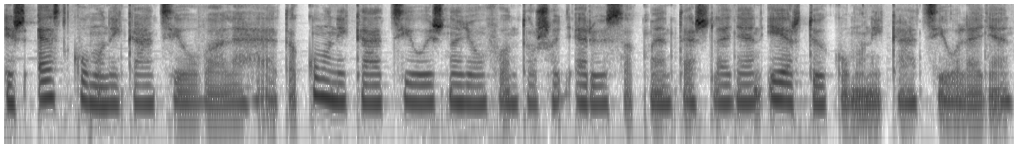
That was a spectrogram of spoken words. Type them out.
és ezt kommunikációval lehet. A kommunikáció is nagyon fontos, hogy erőszakmentes legyen, értő kommunikáció legyen.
